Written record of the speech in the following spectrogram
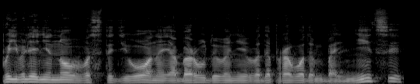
появление нового стадиона и оборудование водопроводом больницы,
